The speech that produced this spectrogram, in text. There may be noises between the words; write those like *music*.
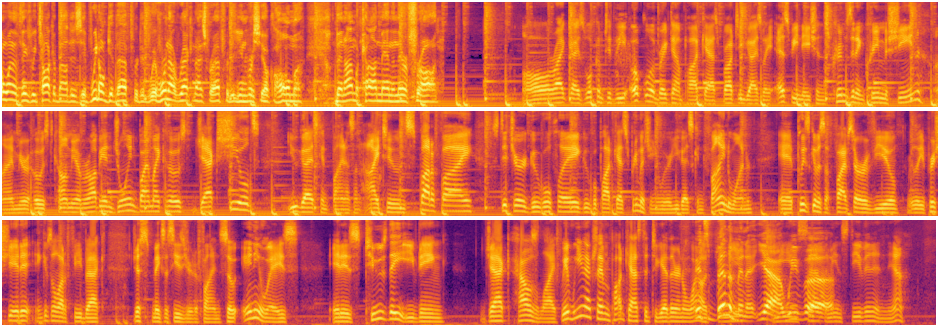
And one of the things we talk about is if we don't give effort, if we're not recognized for effort at University of Oklahoma, then I'm a con man and they're a fraud. All right, guys, welcome to the Oklahoma Breakdown Podcast brought to you guys by SB Nation's Crimson and Cream Machine. I'm your host, Kami Amarabian, joined by my co host, Jack Shields. You guys can find us on iTunes, Spotify, Stitcher, Google Play, Google Podcasts, pretty much anywhere you guys can find one. And please give us a five star review. Really appreciate it. It gives a lot of feedback. Just makes us easier to find. So, anyways, it is Tuesday evening. Jack, how's life? We we actually haven't podcasted together in a while. It's been a minute, yeah. me We've and Seth, uh, me and Steven, and yeah.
